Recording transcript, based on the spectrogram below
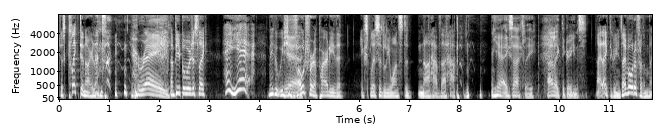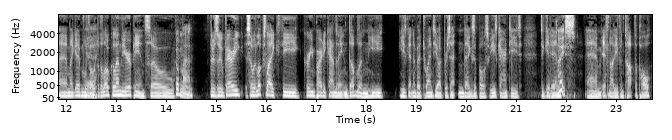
just clicked in Ireland. Hooray. And people were just like, hey, yeah, maybe we should Yeah. vote for a party that explicitly wants to not have that happen. yeah, exactly. I like the Greens. I like the Greens. I voted for them. Um, I gave them a Yeah. vote at the local and the European. So Good man. there's a very, so it looks like the Green Party candidate in Dublin, he He's getting about 20 odd percent in the exit poll, so he's guaranteed to get in. Nice. Um, if not even top the poll.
